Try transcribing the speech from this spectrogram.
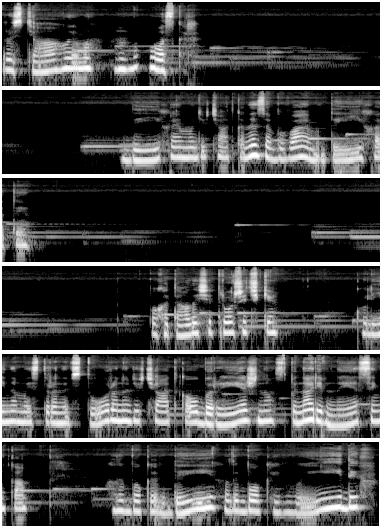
розтягуємо. Оскар. Дихаємо, дівчатка, не забуваємо дихати. Похитали ще трошечки колінами з сторони в сторону, дівчатка, обережно, спина рівнесенька, глибокий вдих, глибокий видих.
